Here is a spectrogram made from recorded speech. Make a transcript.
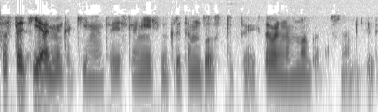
со статьями какими-то, если они есть в открытом доступе. Их довольно много на самом деле.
